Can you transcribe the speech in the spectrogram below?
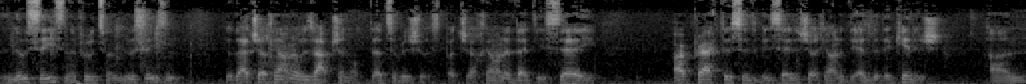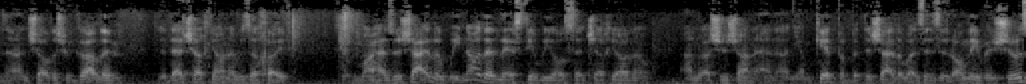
the new season, the fruits of the new season. So that Shechianu is optional. That's a rishus. But Shechianu that you say, our practice is we say the Shechianu at the end of the Kiddush on, on Shaldish Regalim, so that Shechianu was a chayv. So Gemara has a shaila. We know that last year we all said Shechianu on Rosh Hashanah and on Yom Kippur, but the shaila was, is it only rishus?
